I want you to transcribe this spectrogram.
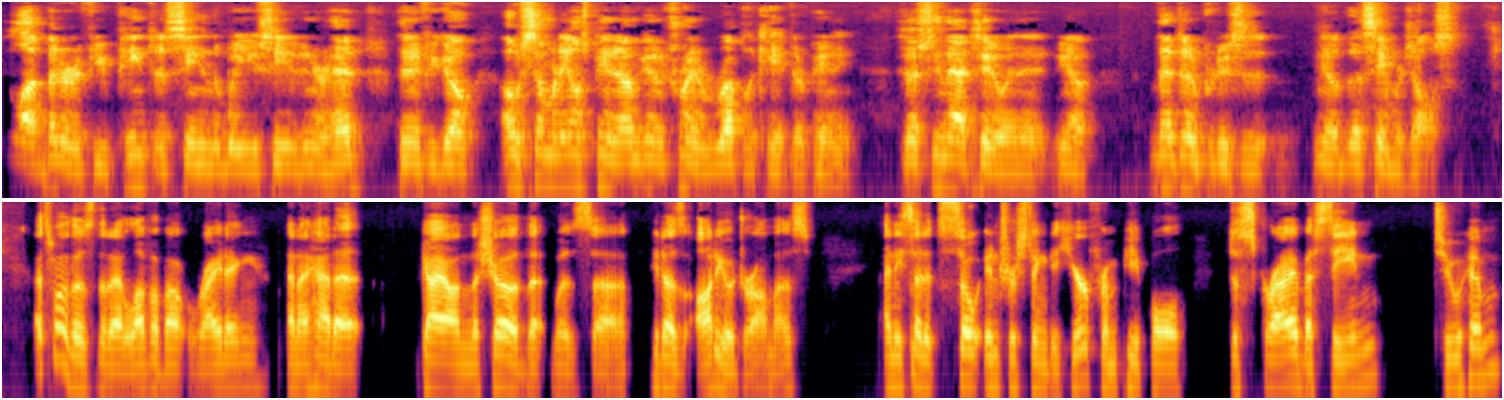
it's a lot better if you paint a scene the way you see it in your head than if you go, "Oh, somebody else painted. I'm going to try and replicate their painting." So I've seen that too, and it, you know that doesn't produce you know the same results. that's one of those that I love about writing. And I had a guy on the show that was uh, he does audio dramas, and he said it's so interesting to hear from people describe a scene to him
